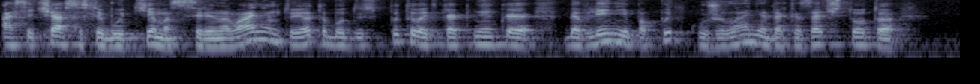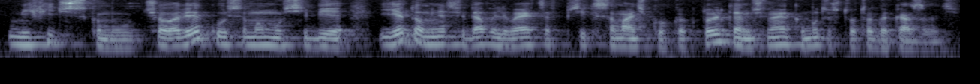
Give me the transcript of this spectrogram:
а сейчас, если будет тема с соревнованием, то я это буду испытывать как некое давление, попытку, желание доказать что-то мифическому человеку и самому себе. И это у меня всегда выливается в психосоматику, как только я начинаю кому-то что-то доказывать.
